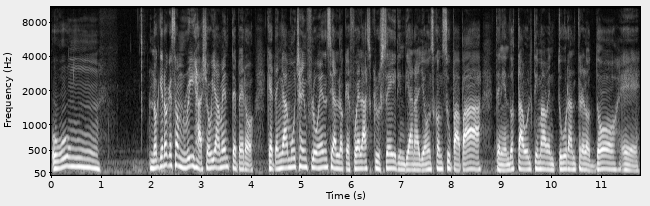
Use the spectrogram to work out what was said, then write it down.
un no quiero que sea un rehash, obviamente, pero que tenga mucha influencia en lo que fue Last Crusade, Indiana Jones con su papá, teniendo esta última aventura entre los dos. eh,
